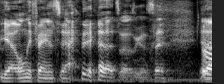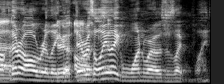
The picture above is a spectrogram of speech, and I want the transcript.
yeah, OnlyFans. Yeah, yeah, that's what I was gonna say. They're, all, they're all really they're good. There was only good. like one where I was just like, what?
